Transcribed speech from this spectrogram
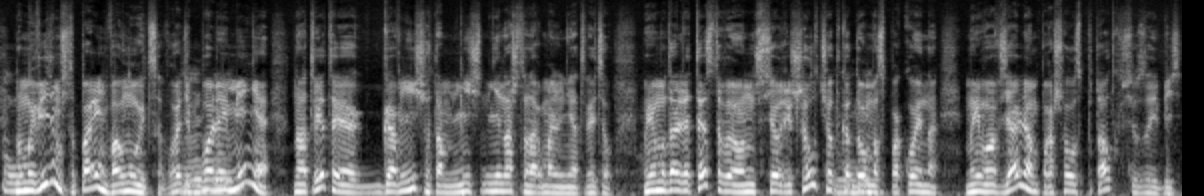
Но мы видим, что парень волнуется. Вроде более-менее, но ответы говнища там ни, ни на что нормально не ответил. Мы ему дали тестовый, он все решил четко дома, спокойно. Мы его взяли, он прошел испыталку, все заебись.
